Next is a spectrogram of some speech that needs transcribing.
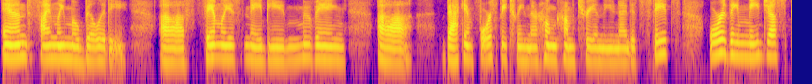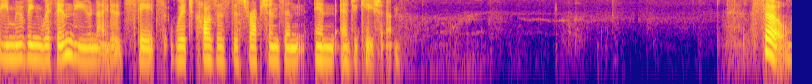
And finally, mobility. Uh, families may be moving uh, back and forth between their home country and the United States, or they may just be moving within the United States, which causes disruptions in, in education. So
